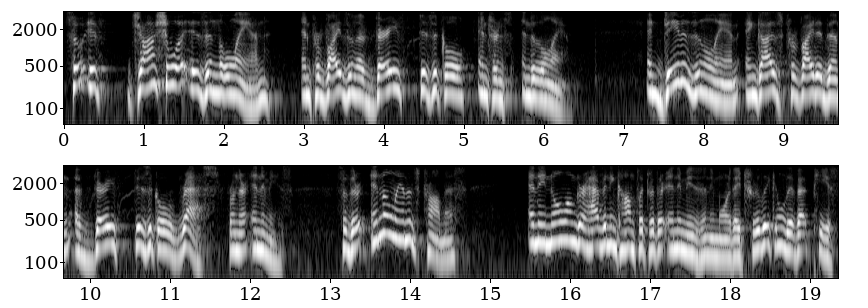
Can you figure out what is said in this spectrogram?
So if Joshua is in the land and provides them a very physical entrance into the land, and David's in the land and God has provided them a very physical rest from their enemies. So they're in the land that's promised and they no longer have any conflict with their enemies anymore. They truly can live at peace,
